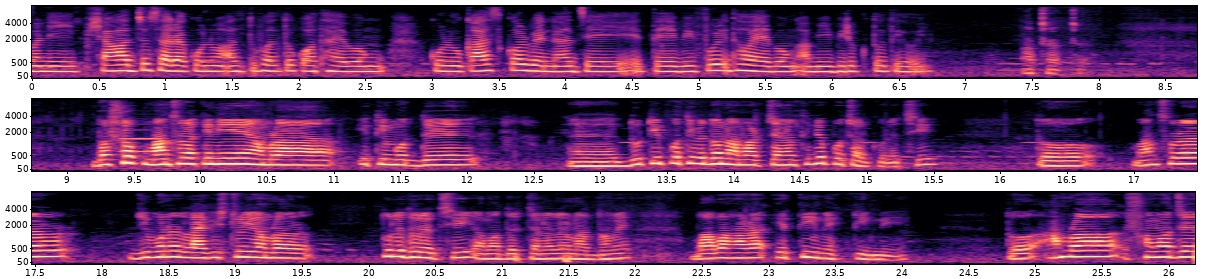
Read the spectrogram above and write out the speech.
মানে সাহায্য ছাড়া কোনো আলতু ফালতু কথা এবং কোনো কাজ করবেন না যে এতে বিপরীত হয় এবং আমি বিরক্ততি হই। আচ্ছা আচ্ছা। দর্শক, মানসুরাকে নিয়ে আমরা ইতিমধ্যে দুটি প্রতিবেদন আমার চ্যানেল থেকে প্রচার করেছি। তো মানসুরার জীবনের লাইফ স্টোরি আমরা তুলে ধরেছি আমাদের চ্যানেলের মাধ্যমে। বাবাহারা এতিম একটি মেয়ে। তো আমরা সমাজে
